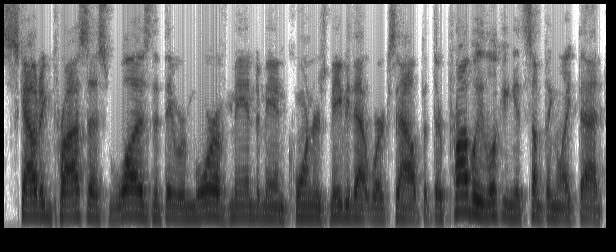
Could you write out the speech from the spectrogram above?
scouting process was that they were more of man to man corners. Maybe that works out, but they're probably looking at something like that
